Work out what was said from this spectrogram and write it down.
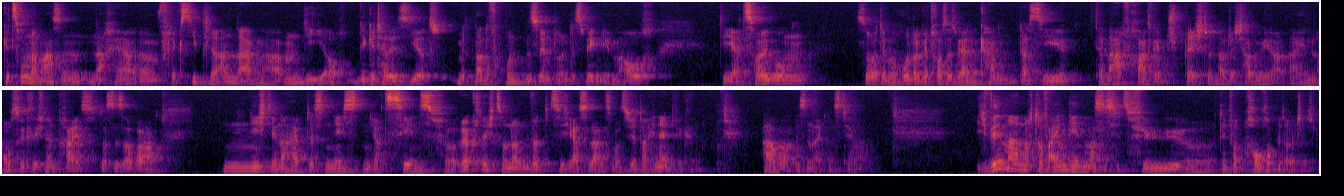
gezwungenermaßen nachher ähm, flexible Anlagen haben, die auch digitalisiert miteinander verbunden sind und deswegen eben auch die Erzeugung so immer runtergedrosselt werden kann, dass sie der Nachfrage entspricht und dadurch haben wir einen ausgeglichenen Preis. Das ist aber nicht innerhalb des nächsten Jahrzehnts verwirklicht, sondern wird sich erst langsam sicher dahin entwickeln. Aber ist ein eigenes Thema. Ich will mal noch darauf eingehen, was es jetzt für den Verbraucher bedeutet.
